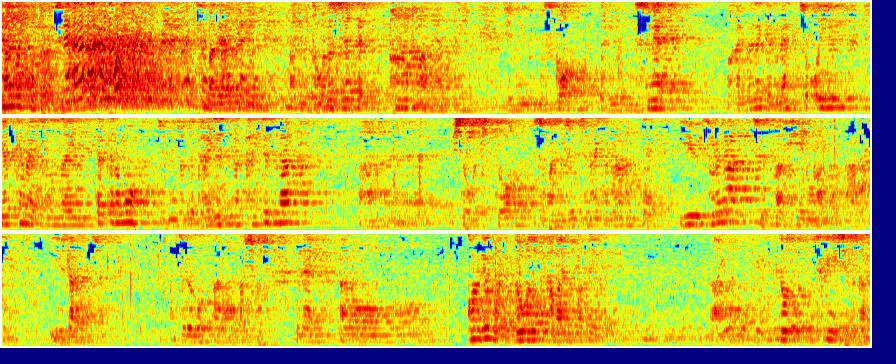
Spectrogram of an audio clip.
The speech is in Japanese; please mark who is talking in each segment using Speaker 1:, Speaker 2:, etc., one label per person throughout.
Speaker 1: 何のことです。よ妻であったりある。いは友達であったりパートナーであったり自分の息子あるいは娘分かりませんけどね。そういう気が付かない存在だけども自分にとって大切な大切な人がきっとそばにいるんじゃないかなっていうそれがスーパーヒーローなんだろうなっていう歌なんですよ。それをあのお送りします。でねあのこの曲はね動画撮って構いませんよ。どうぞ好きにしてくださ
